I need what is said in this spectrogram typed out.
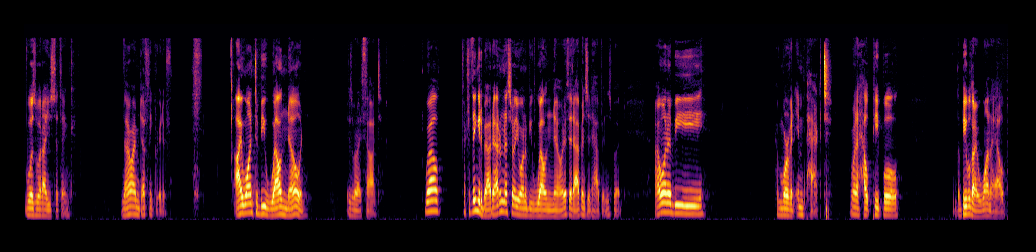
was what I used to think. Now I'm definitely creative. I want to be well known, is what I thought. Well, after thinking about it, I don't necessarily want to be well known. If it happens, it happens. But I want to be have more of an impact. I want to help people, the people that I want to help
